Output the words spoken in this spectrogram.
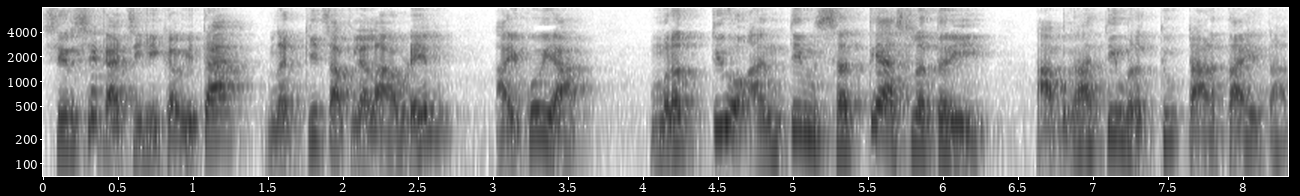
शीर्षकाची ही कविता नक्कीच आपल्याला आवडेल. ऐकूया. मृत्यू अंतिम सत्य असलं तरी अपघाती मृत्यू टाळता येतात.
